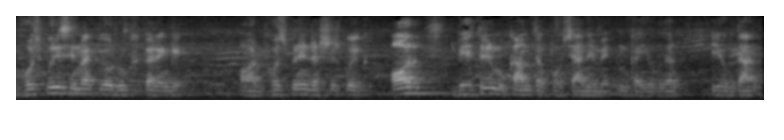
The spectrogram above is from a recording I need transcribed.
भोजपुरी सिनेमा की ओर रुख करेंगे और भोजपुरी इंडस्ट्रीज़ को एक और बेहतरीन मुकाम तक पहुँचाने में उनका योगदान योगदान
